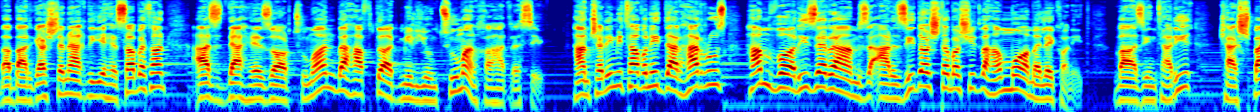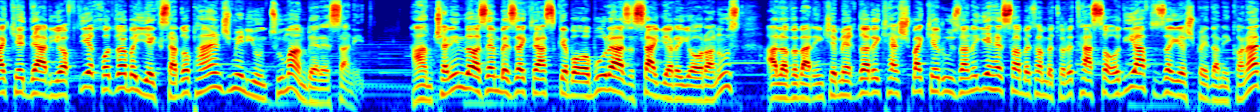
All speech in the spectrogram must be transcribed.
و برگشت نقدی حسابتان از ده هزار تومان به 70 میلیون تومان خواهد رسید. همچنین می توانید در هر روز هم واریز رمز ارزی داشته باشید و هم معامله کنید و از این طریق کشبک دریافتی خود را به 105 میلیون تومان برسانید. همچنین لازم به ذکر است که با عبور از سیاره اورانوس علاوه بر اینکه مقدار کشبک روزانه ی حسابتان به طور تصاعدی افزایش پیدا می کند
